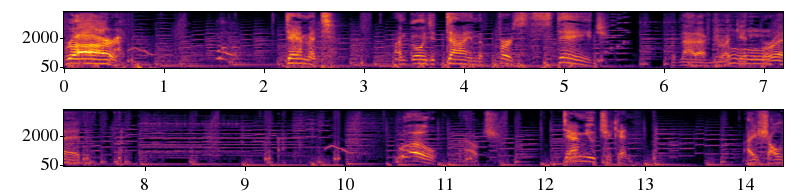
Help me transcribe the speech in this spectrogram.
Rar! Damn it! I'm going to die in the first stage! But not after I get bread. Whoa! Ouch. Damn you, chicken! I shall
